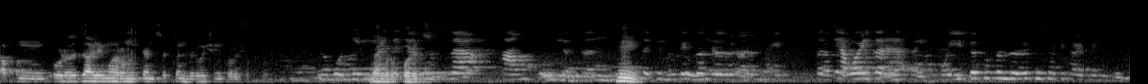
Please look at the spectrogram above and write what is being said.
आपण थोडं जाळी मारून त्यांचं कन्झर्वेशन करू शकतो. हम्म. हे- अवॉइड पाहिजे. मग इथं तू conservation साठी काय काय केलं?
